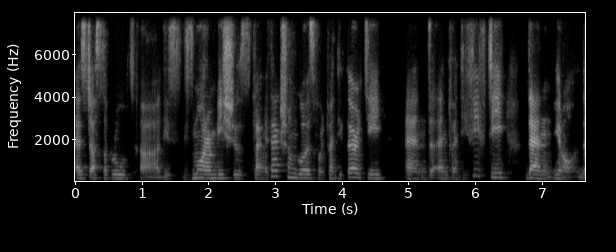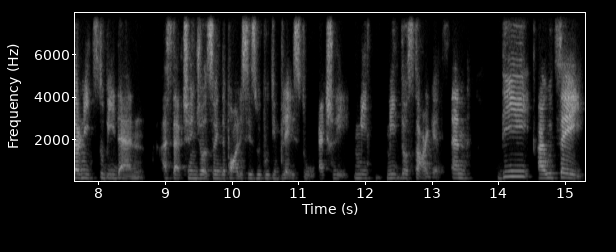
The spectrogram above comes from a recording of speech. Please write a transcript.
has just approved uh, these, these more ambitious climate action goals for 2030 and, and 2050, then you know there needs to be then a step change also in the policies we put in place to actually meet meet those targets. And the I would say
